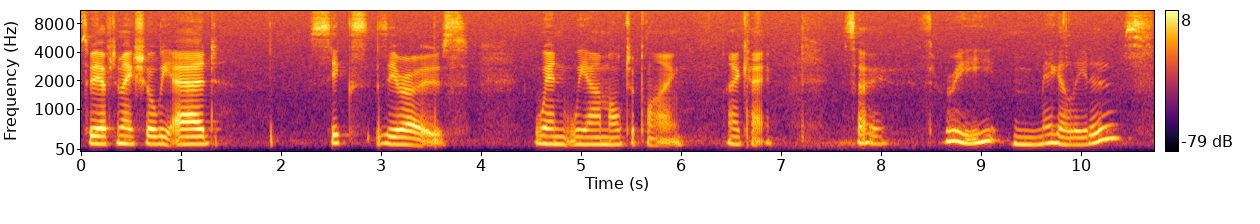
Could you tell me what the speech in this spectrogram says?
So we have to make sure we add six zeros when we are multiplying. Okay, so 3 megalitres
